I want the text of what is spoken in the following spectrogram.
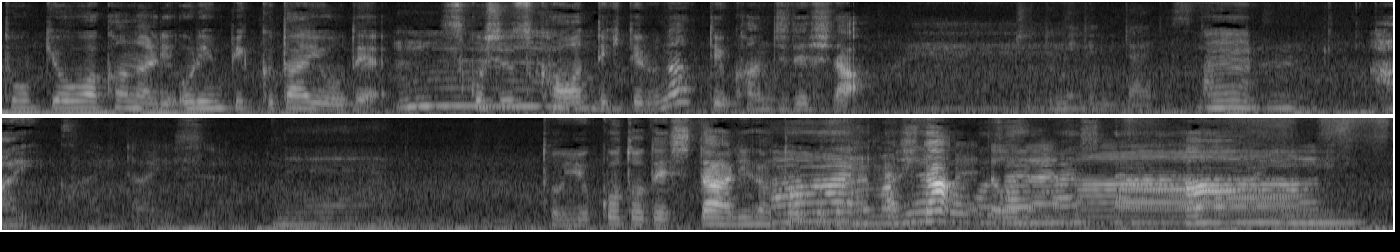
東京はかなりオリンピック対応でうん。少しずつ変わってきてるなっていう感じでした。ちょっと見てみたいですね、うん。うん。はいということでした。ありがとうございました。はいありがとうございました。はーい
